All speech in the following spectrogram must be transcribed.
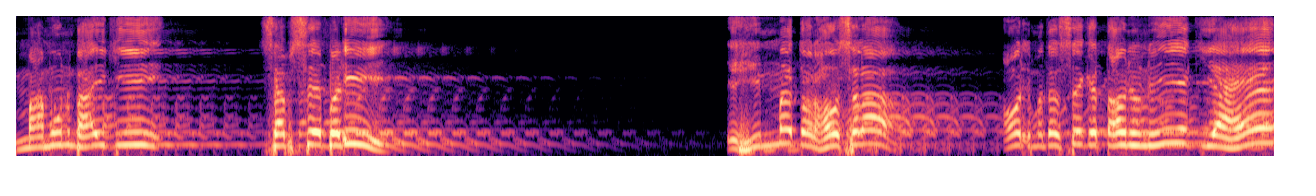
मामून भाई की सबसे बड़ी हिम्मत और हौसला और मदरसे के ताउन ने ये किया है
